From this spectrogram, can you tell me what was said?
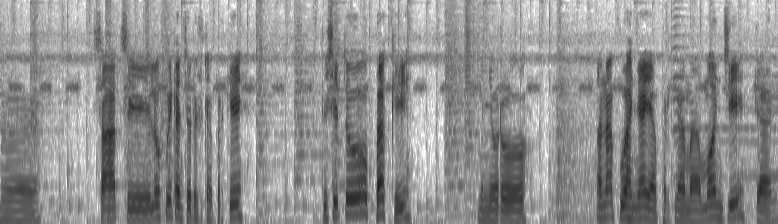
Hmm, saat si Luffy dan Zoro sudah pergi, di situ Bagi menyuruh anak buahnya yang bernama Monji dan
